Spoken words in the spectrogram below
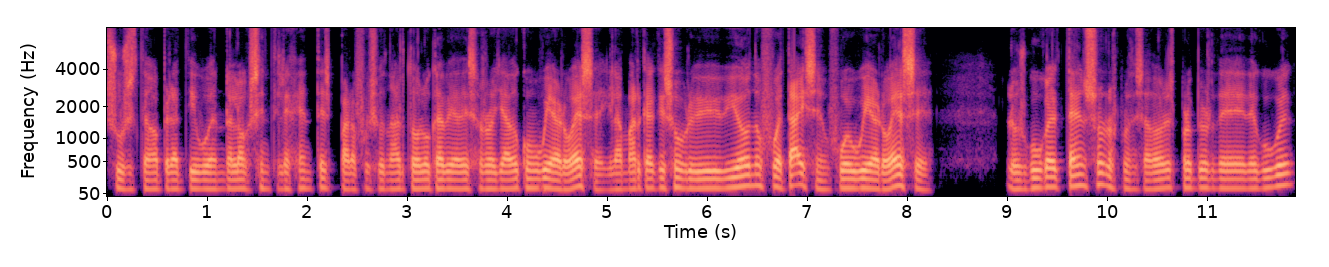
su sistema operativo en relojes inteligentes para fusionar todo lo que había desarrollado con Wear OS. Y la marca que sobrevivió no fue Tyson, fue Wear OS. Los Google Tensor, los procesadores propios de, de Google,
